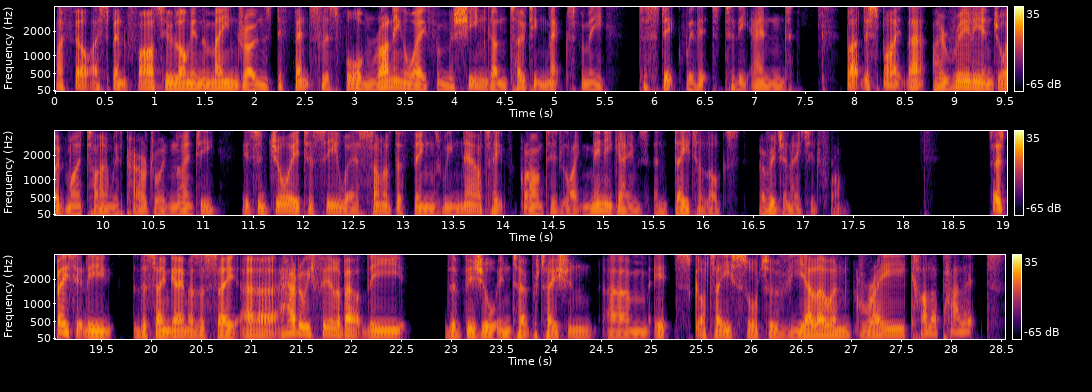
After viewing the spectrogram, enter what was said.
I felt I spent far too long in the main drone's defenseless form running away from machine gun toting mechs for me to stick with it to the end. But despite that, I really enjoyed my time with Paradroid 90. It's a joy to see where some of the things we now take for granted, like minigames and data logs, originated from. So it's basically the same game, as I say. Uh, how do we feel about the the visual interpretation? Um, it's got a sort of yellow and grey color palette.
